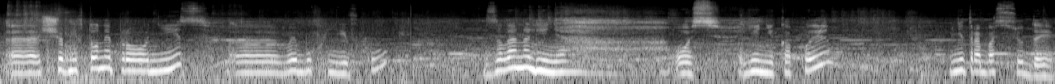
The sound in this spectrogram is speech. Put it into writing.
Е, щоб ніхто не проніс е, вибухівку. Зелена лінія. Ось є нікапи. Мені треба сюди.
